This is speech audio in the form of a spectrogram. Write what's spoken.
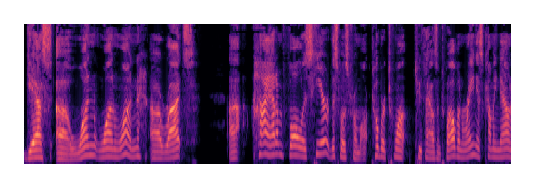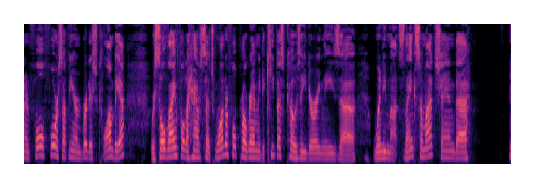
Guess uh, 111 uh, writes, uh, Hi Adam, fall is here. This was from October 12, 2012 and rain is coming down in full force up here in British Columbia. We're so thankful to have such wonderful programming to keep us cozy during these uh, windy months. Thanks so much and uh,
